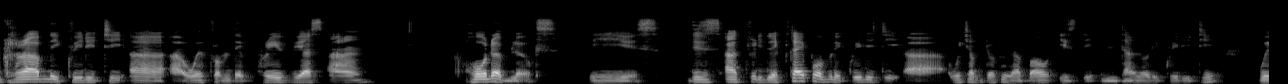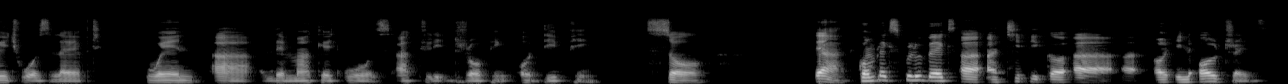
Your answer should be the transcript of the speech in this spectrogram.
grab liquidity uh, away from the previous uh, order blocks. Yes, this is actually the type of liquidity uh, which I'm talking about is the internal liquidity which was left when uh, the market was actually dropping or dipping. So yeah, complex pullbacks are, are typical uh, uh, in all trades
